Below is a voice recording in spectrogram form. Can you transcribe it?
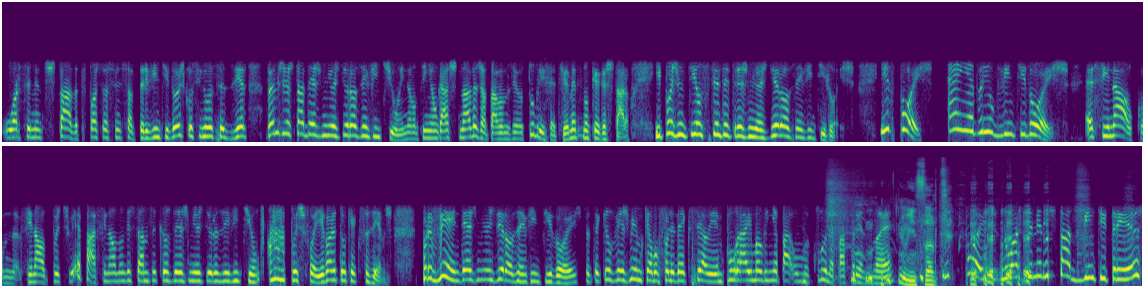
o Orçamento de Estado, a proposta de Orçamento de Estado para 22, continua-se a dizer vamos gastar 10 milhões de euros em 21. Ainda não tinham gasto nada, já estávamos em outubro e efetivamente nunca gastaram. E depois metiam 73 milhões de euros em 22. E depois, em abril de 22, afinal, como afinal depois, epá, afinal não gastámos aqueles 10 milhões de euros em 21. Ah, pois foi, agora então o que é que fazemos? Prevêem 10 milhões de euros em 22, portanto aquilo vês mesmo que é uma folha de Excel e empurra aí uma linha, para, uma coluna para a frente, não é? o insert. E depois, no Orçamento de Estado de 23,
